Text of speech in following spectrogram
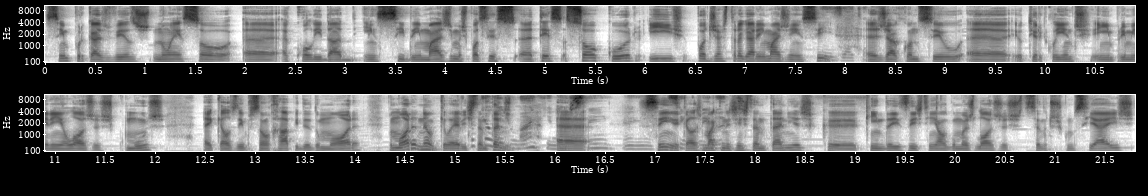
Sim, porque às vezes não é só uh, a qualidade em si da imagem, mas pode ser até só a cor e pode já estragar a imagem em si. Uh, já aconteceu uh, eu ter clientes a imprimirem em lojas comuns aquelas de impressão rápida de uma hora. Uma hora não, aquilo era instantâneo. Aquelas máquinas, sim. Sim, aquelas minutos. máquinas instantâneas que, que ainda existem em algumas lojas de centros comerciais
